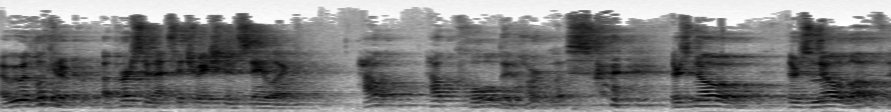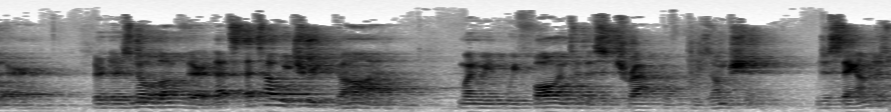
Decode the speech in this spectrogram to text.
And we would look at a, a person in that situation and say, like, how, how cold and heartless. there's no, there's no love there. there. There's no love there. That's, that's how we treat God when we, we fall into this trap of presumption. Just saying, I'm just,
